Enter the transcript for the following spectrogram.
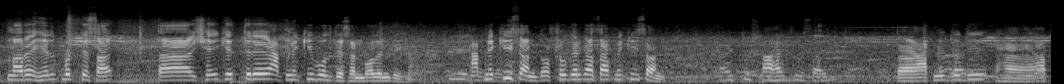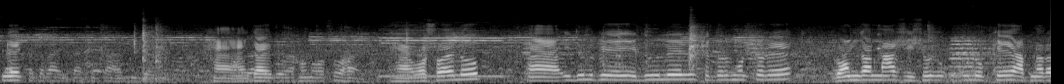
আপনার হেল্প করতে চায় তা সেই ক্ষেত্রে আপনি কি বলতে চান বলেন দেখি। আপনি কি চান? দর্শকের কাছে আপনি কি চান? একটু সাহায্য চাই। তা আপনি যদি হ্যাঁ আপনি। হ্যাঁ যাই। এখন অসহায়। হ্যাঁ অসহায় লোক ঈদুল ঈদুলের খেদমত করে রমজান মাস হিসু উপলক্ষে আপনারা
